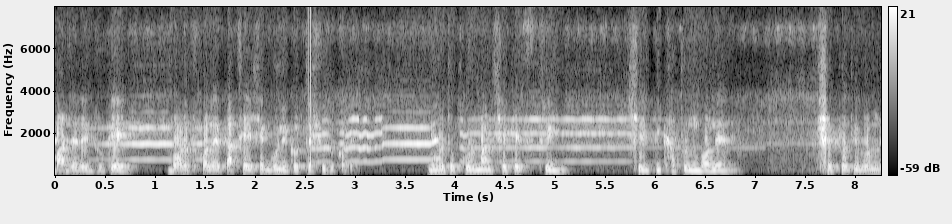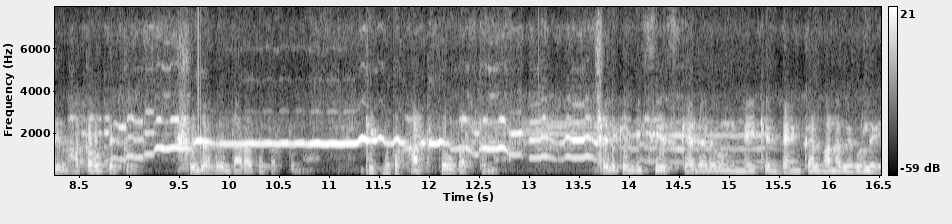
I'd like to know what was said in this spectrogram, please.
বাজারে ঢুকে বরফ কলের কাছে এসে গুলি করতে শুরু করে। নিহত কুরমান শেখের স্ত্রী শিল্পী খাতুন বলেন, সে প্রতিবন্ধী ভাতাও পেত। সোজা হয়ে দাঁড়াতে পারত না। ঠিকমতো হাঁটতেও পারত না। ছেলেকে বিসিএস ক্যাডার এবং মেয়েকে ব্যাংকার বানাবে বলে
